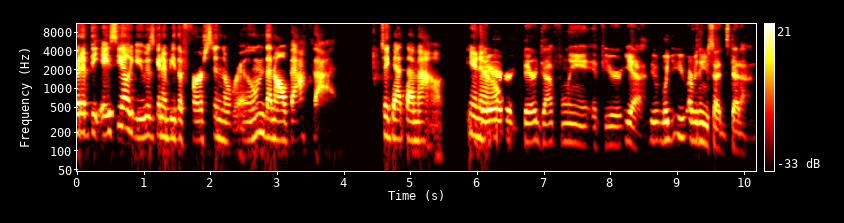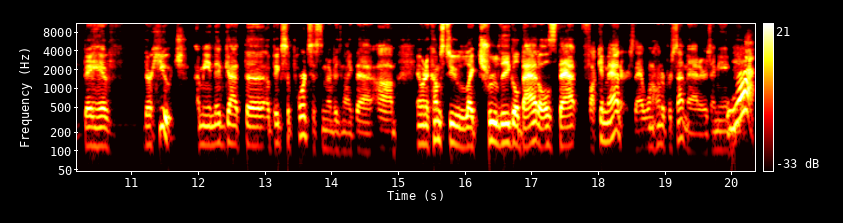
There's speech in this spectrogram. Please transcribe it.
but if the ACLU is going to be the first in the room then I'll back that to get them out you know They're they're definitely if you're yeah, what you everything you said is dead on. They have they're huge. I mean, they've got the a big support system and everything like that. Um, and when it comes to like true legal battles, that fucking matters. That 100% matters. I mean, yeah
